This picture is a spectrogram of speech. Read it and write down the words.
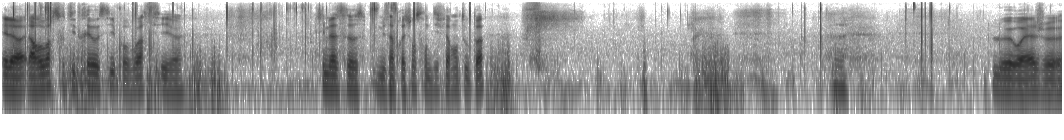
et la, revoir sous-titrée aussi pour voir si, euh, si mes, impressions sont différentes ou pas. Le ouais, je.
